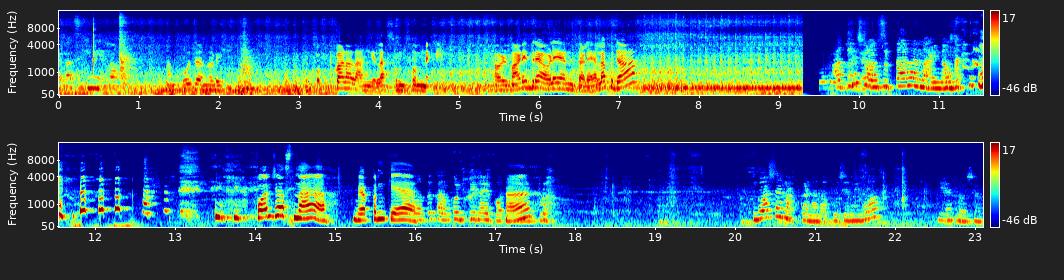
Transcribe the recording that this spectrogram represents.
ಎಲ್ಲ ಸೀನೆ ಇಲ್ಲ ನಮ್ಮ ಪೂಜಾ ನೋಡಿ ಒಪ್ಕೊಳ್ಳಲ್ಲ ಹಂಗೆಲ್ಲ ಸುಮ್ಮ ಸುಮ್ಮನೆ ಅವಳು ಮಾಡಿದರೆ ಅವಳೇ ಅಂತಾಳೆ ಅಲ್ಲ ಪೂಜಾ ಅಟ್ಲೀಸ್ಟ್ ಒಂದು ಸುತ್ತಾಲ ನಾಯಿ ನಮ್ಗೆ ಫೋನ್ చేస్తున్నా మీ అప్పనికి ಅದು ಕರ್ಕೊಂಡು ಫೀಲ್ ಹಾ? అయిపోతుంది ఇప్పుడు ಲೋಷನ್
